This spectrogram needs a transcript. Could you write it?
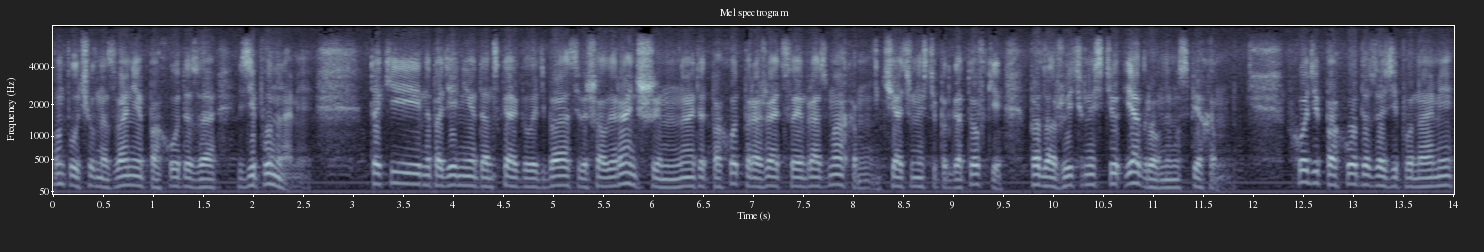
Он получил название «Похода за зипунами». Такие нападения Донская голодьба совершала и раньше, но этот поход поражает своим размахом, тщательностью подготовки, продолжительностью и огромным успехом ходе похода за зипунами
